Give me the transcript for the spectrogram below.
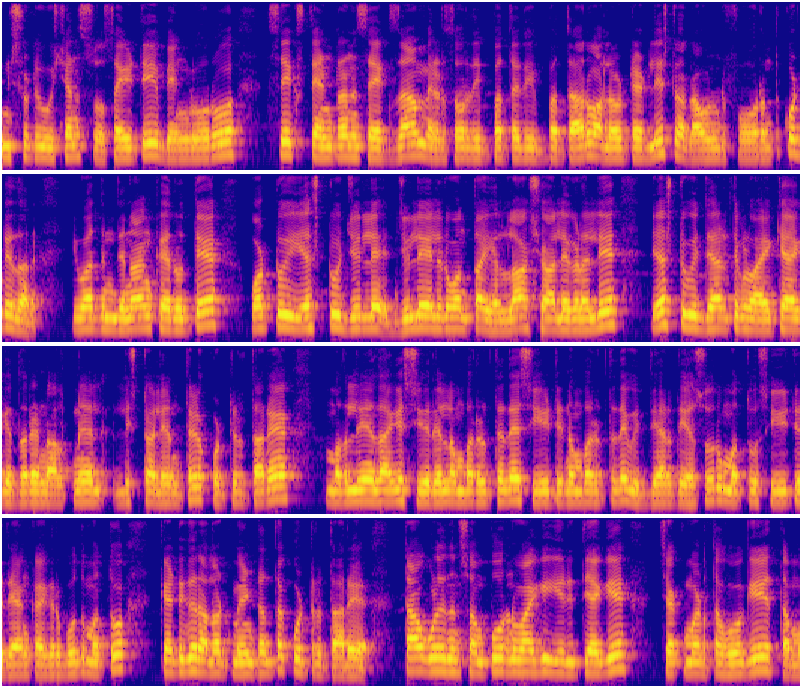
institution society Bengaluru sixth entrance exam ಎರಡು ಸಾವಿರದ ಇಪ್ಪತ್ತೈದು, ಇಪ್ಪತ್ತಾರು ಅಲೋಟೆಡ್ ಲಿಸ್ಟ್ ರೌಂಡ್ ಫೋರ್ ಅಂತ ಕೊಟ್ಟಿದ್ದಾರೆ. ಇವತ್ತಿನ ದಿನಾಂಕ ಇರುತ್ತೆ. ಒಟ್ಟು ಎಷ್ಟು ಜಿಲ್ಲೆ ಜಿಲ್ಲೆಯಲ್ಲಿರುವಂಥ ಎಲ್ಲ ಶಾಲೆಗಳಲ್ಲಿ ಎಷ್ಟು ವಿದ್ಯಾರ್ಥಿಗಳು ಆಯ್ಕೆ ಆಗಿದ್ದಾರೆ ನಾಲ್ಕನೇ ಲಿಸ್ಟಲ್ಲಿ ಅಂತೇಳಿ ಕೊಟ್ಟಿರ್ತಾರೆ. ಮೊದಲನೇದಾಗಿ ಸೀರಿಯಲ್ ನಂಬರ್ ಇರ್ತದೆ ಸಿ ಇ ಟಿ ನಂಬರ್ ಇರ್ತದೆ, ವಿದ್ಯಾರ್ಥಿ ಹೆಸರು ಮತ್ತು ಸಿ ಇ ಟಿ ರ್ಯಾಂಕ್ ಆಗಿರ್ಬೋದು ಮತ್ತು ಕ್ಯಾಟಗರಿ ಅಲಾಟ್ಮೆಂಟ್ ಅಂತ ಕೊಟ್ಟಿರ್ತಾರೆ. ತಾವುಗಳು ಇದನ್ನು ಸಂಪೂರ್ಣವಾಗಿ ಈ ರೀತಿಯಾಗಿ ಚೆಕ್ ಮಾಡ್ತಾ ಹೋಗಿ, ತಮ್ಮ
